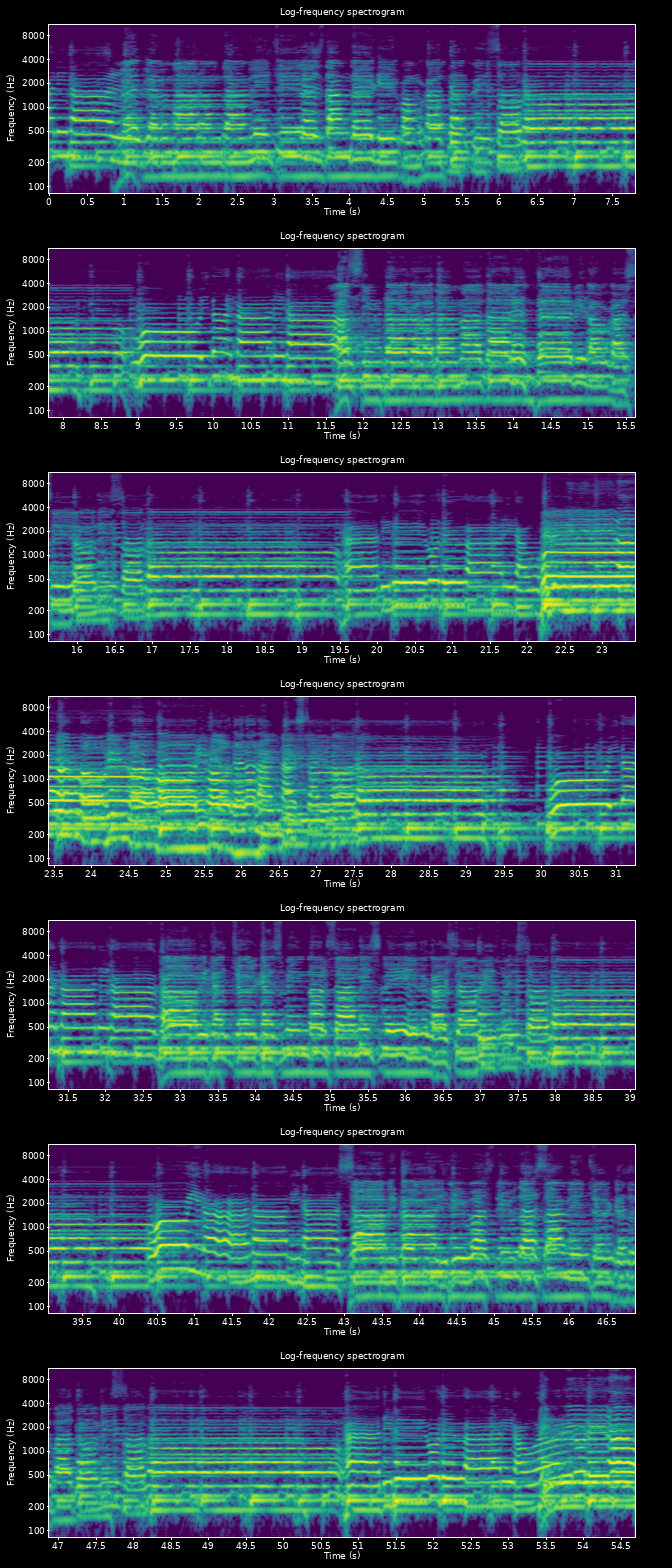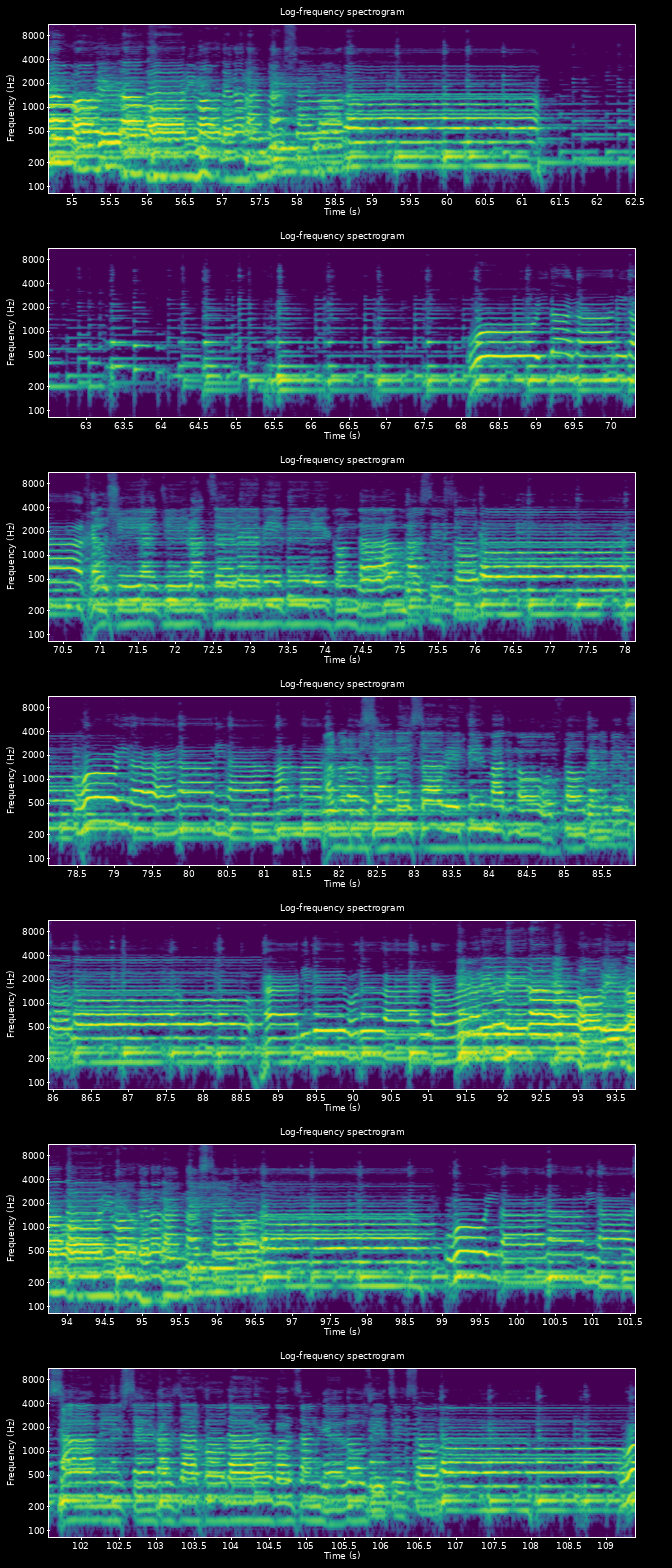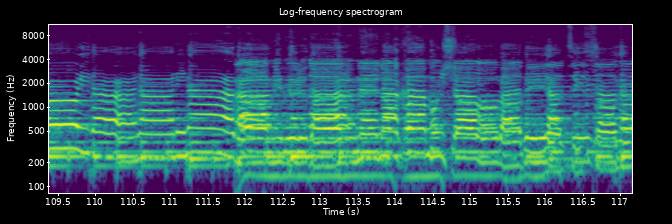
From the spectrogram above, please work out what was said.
მანინა ლეგებმა რომ დამიჭირეს დამდეგი ყომ კატაკვისოდა ოიდან არინა ასიმთა გადამატარეს თები კავკასიონისოდა Hadi levo dell'aria, oh! Wisada oira nanina sami kali divas divda sami cherged badoni sada hadi levo dell'ari rau ari ro ხელში ეჯირა ცელები დიდი კონდა ალმასის ორო სალესავით იმად მოუწნობენ ბირსადა. გასცა ხოდა როგორც ანგელოზი ცისოდა ოიდა ნანინა გამიგვირდა მენახა მუშაობა დიაცისოდა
